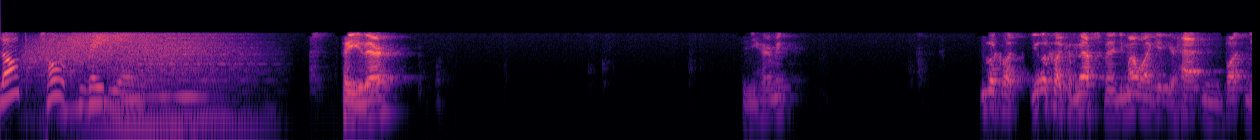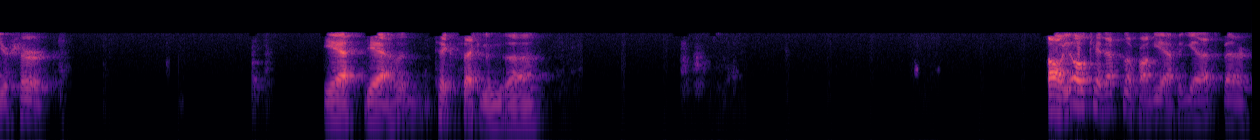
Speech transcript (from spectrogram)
Blog Talk Radio. Hey, you there? Can you hear me? You look like you look like a mess, man. You might want to get your hat and button your shirt. Yeah, yeah. Take a second and. Uh... Oh, okay. That's no problem. Yeah, but yeah, that's better.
